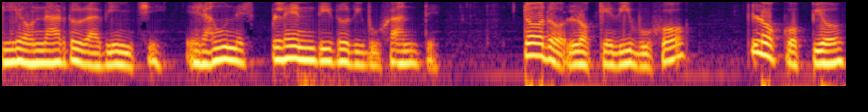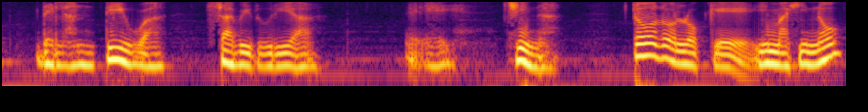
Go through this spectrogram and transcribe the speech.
Leonardo da Vinci era un espléndido dibujante. Todo lo que dibujó lo copió de la antigua sabiduría eh, china. Todo lo que imaginó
